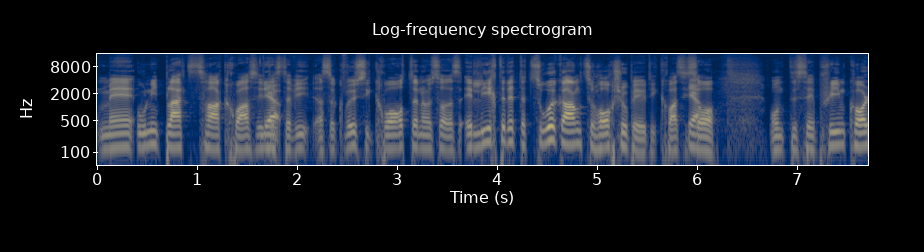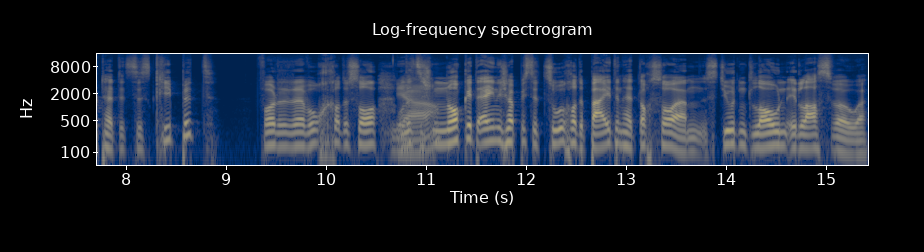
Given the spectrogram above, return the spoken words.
mehr Uniplätze zu haben, quasi, Ja. dass da wie, also gewisse Quoten und so, das erleichtert den Zugang zur Hochschulbildung, quasi Ja. so. Und der Supreme Court hat jetzt das gekippt, vor einer Woche oder so. Und Ja. jetzt ist noch einmal etwas dazugekommen, der Biden hat doch so ähm, Student Loan Erlass wollen.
